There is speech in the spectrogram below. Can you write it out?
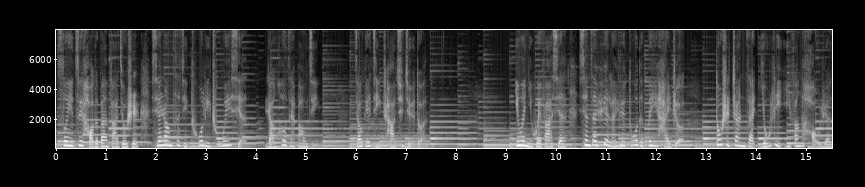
所以最好的办法就是先让自己脱离出危险。然后再报警，交给警察去决断。因为你会发现，现在越来越多的被害者都是站在有理一方的好人，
